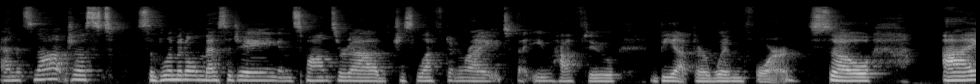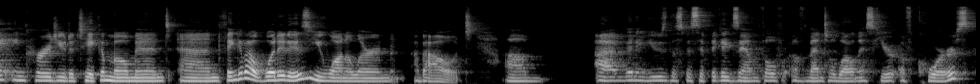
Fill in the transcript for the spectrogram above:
And it's not just subliminal messaging and sponsored ads just left and right that you have to be at their whim for. So I encourage you to take a moment and think about what it is you want to learn about. Um, I'm going to use the specific example of mental wellness here, of course,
